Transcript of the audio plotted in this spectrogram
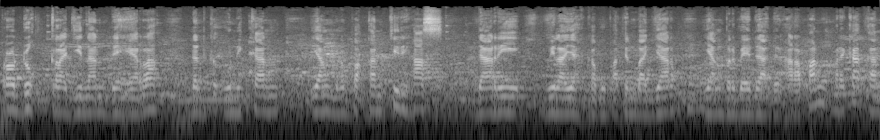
produk kerajinan daerah dan keunikan yang merupakan ciri khas dari wilayah Kabupaten Banjar yang berbeda dan harapan mereka akan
